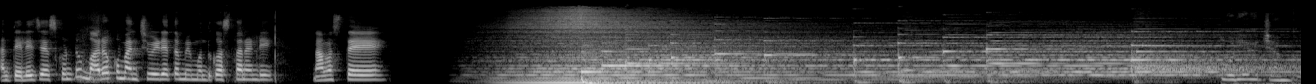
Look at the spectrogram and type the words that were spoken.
అని తెలియజేసుకుంటూ మరొక మంచి వీడియోతో మీ ముందుకు వస్తానండి. నమస్తే. Jungle.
